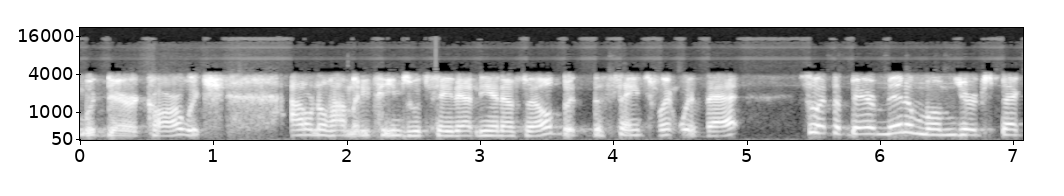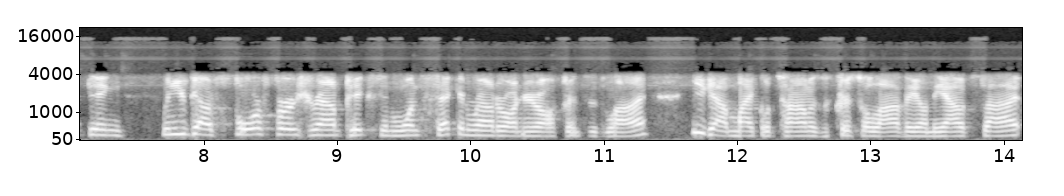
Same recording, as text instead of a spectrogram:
with Derek Carr, which I don't know how many teams would say that in the NFL, but the Saints went with that. So at the bare minimum, you're expecting when you've got four first round picks and one second rounder on your offensive line, you got Michael Thomas and Chris Olave on the outside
